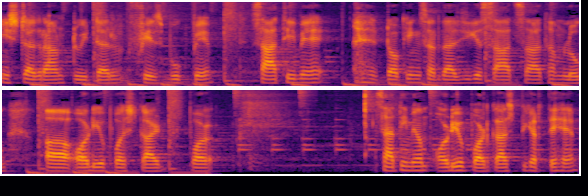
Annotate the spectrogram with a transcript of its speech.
इंस्टाग्राम ट्विटर फेसबुक पे। साथ ही में टॉकिंग सरदार जी के साथ साथ हम लोग ऑडियो पोस्ट कार्ड साथ ही में हम ऑडियो पॉडकास्ट भी करते हैं।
